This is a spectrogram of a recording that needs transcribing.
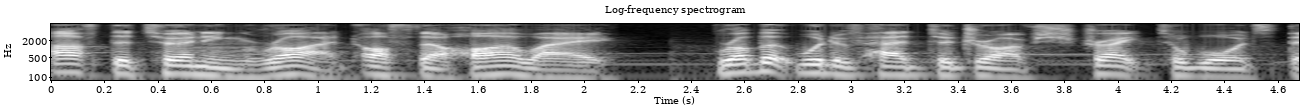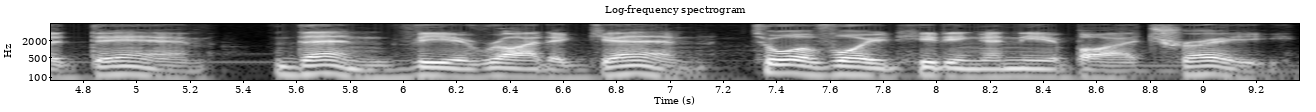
After turning right off the highway, Robert would have had to drive straight towards the dam, then veer right again to avoid hitting a nearby tree.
